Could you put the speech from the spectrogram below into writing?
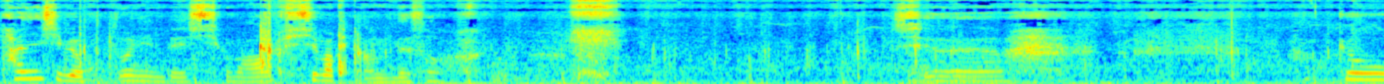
1시 몇 분인데 지금 9시밖에 안 돼서 지금 학교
